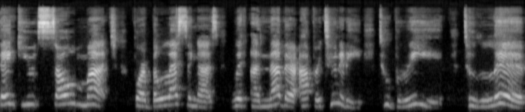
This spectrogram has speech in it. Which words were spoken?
Thank you so much for blessing us with another opportunity to breathe, to live,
